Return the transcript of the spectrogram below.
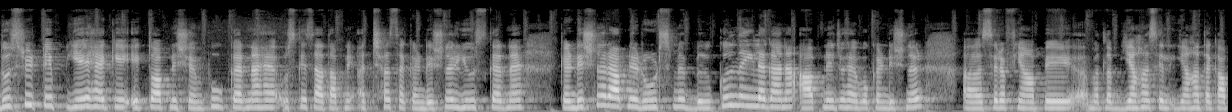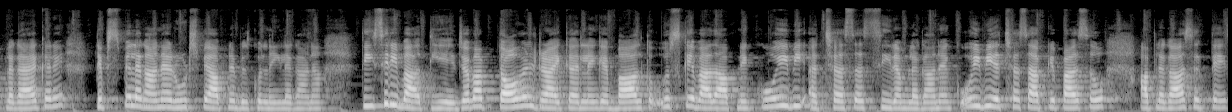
दूसरी टिप ये है कि एक तो आपने शैम्पू करना है, उसके साथ आपने अच्छा सा कंडीशनर यूज़ करना है। कंडीशनर आपने रूट्स में बिल्कुल नहीं लगाना। आपने जो है वो कंडीशनर सिर्फ़ यहाँ पे मतलब यहाँ से, यहाँ तक आप लगाया करें। टिप्स पे लगाना है रूट्स पे आपने बिल्कुल नहीं लगाना। तीसरी बात ये, जब आप टॉवल ड्राई कर लेंगे बाल तो उसके बाद आपने कोई भी अच्छा सा सीरम लगाना है। कोई भी अच्छा सा आपके पास हो, आप लगा सकते हैं।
